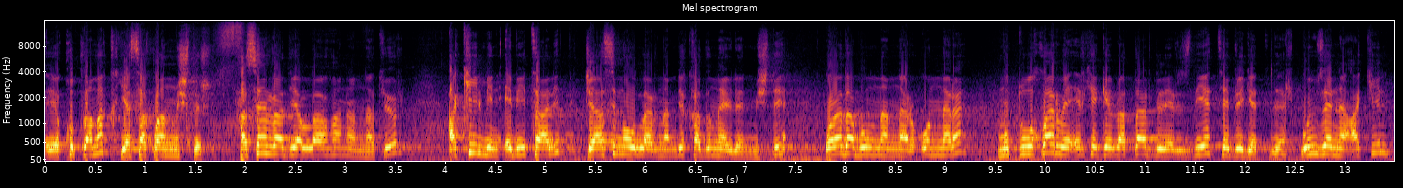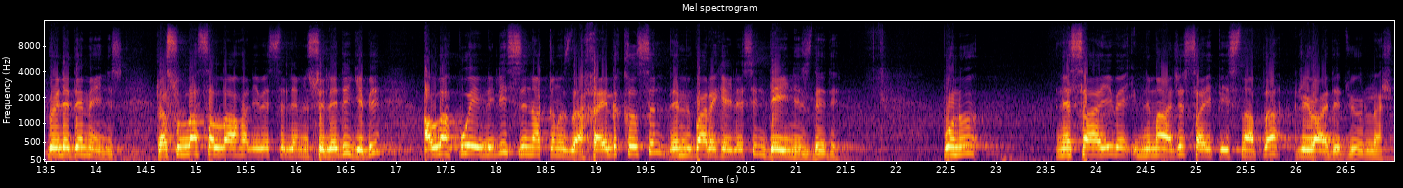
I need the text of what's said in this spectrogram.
e, kutlamak yasaklanmıştır. Hasan radıyallahu anh anlatıyor. Akil bin Ebi Talip, Casim oğullarından bir kadınla evlenmişti. Orada bulunanlar onlara mutluluklar ve erkek evlatlar dileriz diye tebrik ettiler. Bunun üzerine Akil böyle demeyiniz. Resulullah sallallahu aleyhi ve sellemin söylediği gibi Allah bu evliliği sizin hakkınızda hayırlı kılsın ve mübarek eylesin deyiniz dedi. Bunu Nesai ve İbn-i Mace sahip isnatla rivayet ediyorlar.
